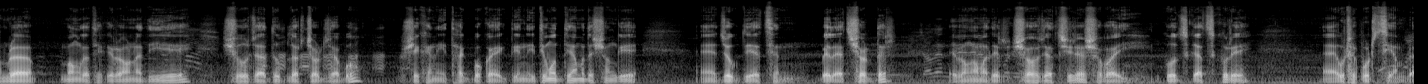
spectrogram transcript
আমরা মংলা থেকে রওনা দিয়ে সোজা দুবলার চর যাব। সেখানেই থাকব কয়েকদিন। ইতিমধ্যে আমাদের সঙ্গে যোগ দিয়েছেন বেলায়েত সর্দার এবং আমাদের সহযাত্রীরা সবাই গোছ গাছ করে উঠে পড়ছি আমরা।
